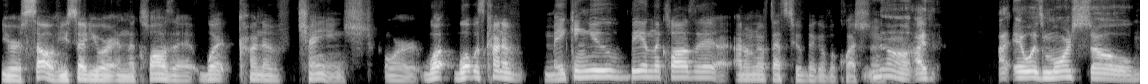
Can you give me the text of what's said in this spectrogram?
yourself? You said you were in the closet. What kind of changed, or what what was kind of making you be in the closet? I don't know if that's too big of a question. No, I, I it was more so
